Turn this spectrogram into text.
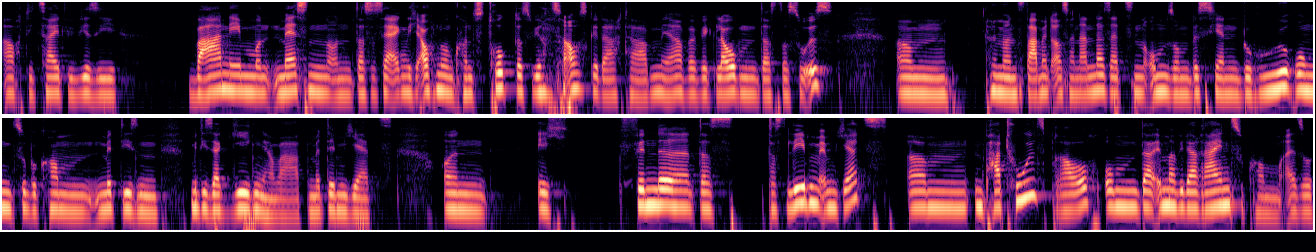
auch die Zeit, wie wir sie wahrnehmen und messen. Und das ist ja eigentlich auch nur ein Konstrukt, das wir uns ausgedacht haben, ja, weil wir glauben, dass das so ist. Ähm, wenn wir uns damit auseinandersetzen, um so ein bisschen Berührung zu bekommen mit diesem, mit dieser Gegenwart, mit dem Jetzt. Und ich finde, dass das Leben im Jetzt ähm, ein paar Tools braucht, um da immer wieder reinzukommen. Also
